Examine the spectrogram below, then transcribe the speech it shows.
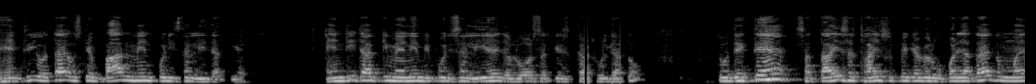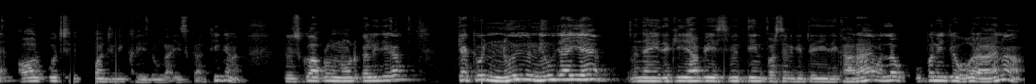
एंट्री होता है, उसके बाद मेन पोजीशन ली जाती है। एंट्री टाइप की मैंने भी पोजीशन ली है, जब लोअर सर्किट का छूट गया तो। तो देखते हैं, सत्ताईस, अट्ठाईस रुपए के अगर ऊपर जाता है तो मैं और कुछ क्वांटिटी खरीदूँगा इसका, ठीक है ना? तो इसको आप लोग नोट कर लीजिएगा। क्या कोई न्यू न्यूज़ आई है नहीं, देखिए यहाँ पे इसमें तीन परसेंट की तेज़ी दिखा रहा है मतलब ऊपर नीचे हो रहा है ना?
